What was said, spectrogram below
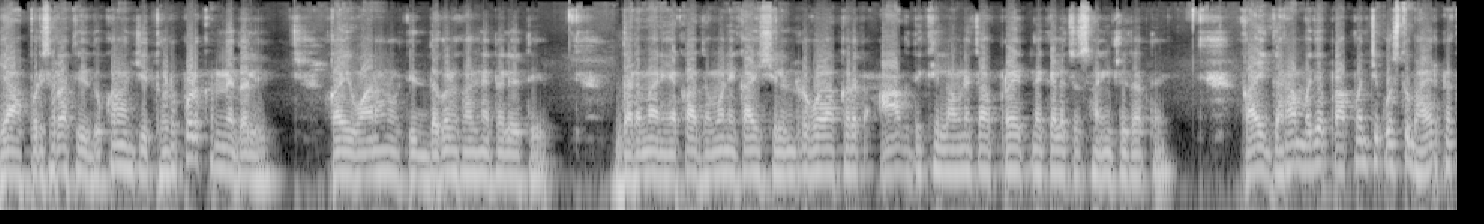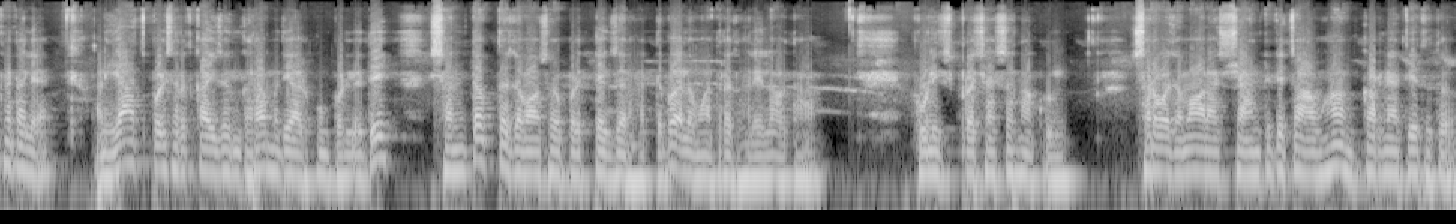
या परिसरातील दुकानांची तोडफोड करण्यात आली. काही वाहनांवरती दगड घालण्यात आले होते. दरम्यान एका जमाने काही सिलेंडर गोळा करत आग देखील लावण्याचा प्रयत्न केल्याचं सांगितलं जात आहे. काही घरामध्ये प्रापंचिक वस्तू बाहेर फेकण्यात आल्या आणि याच परिसरात काही जण घरामध्ये अडकून पडले होते. संतप्त जमावासह प्रत्येक जण हत्यबल मात्र झालेला होता. पोलीस प्रशासनाकडून सर्व जमावाला शांततेचं आवाहन करण्यात येत होतं.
